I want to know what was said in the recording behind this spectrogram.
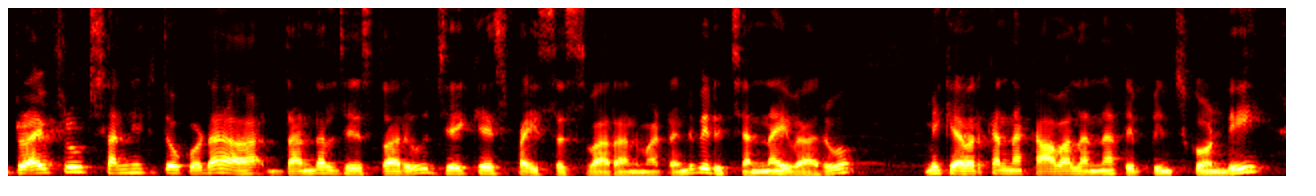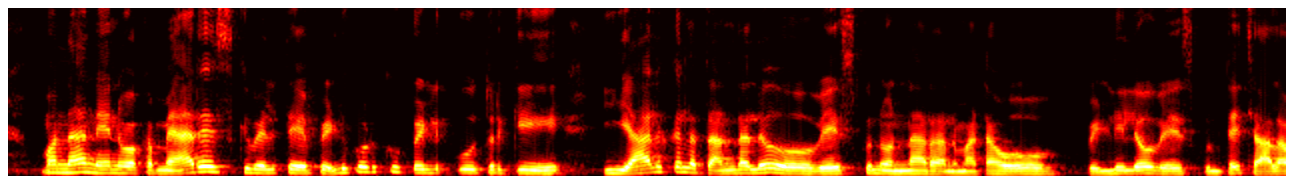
డ్రై ఫ్రూట్స్ అన్నిటితో కూడా దండలు చేస్తారు. జేకే స్పైసెస్ వారు అనమాట అండి. వీరు చెన్నై వారు. మీకు ఎవరికన్నా కావాలన్నా తెప్పించుకోండి. మొన్న నేను ఒక మ్యారేజ్కి వెళితే పెళ్ళి కొడుకు పెళ్ళి కూతురికి ఈ యాలకల దండలు వేసుకుని ఉన్నారనమాట ఓ పెళ్ళిలో వేసుకుంటే చాలా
